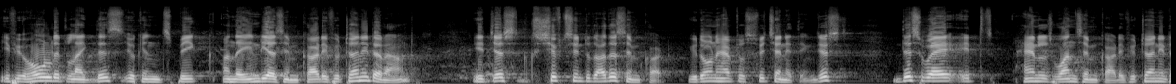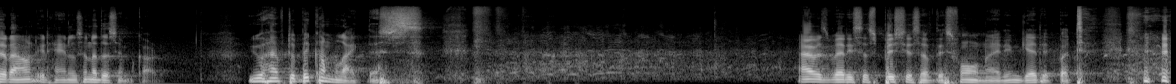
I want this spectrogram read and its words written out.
If you hold it like this, you can speak on the India SIM card. If you turn it around, it just shifts into the other SIM card. You don't have to switch anything, just this way it handles one SIM card. If you turn it around, it handles another SIM card. You have to become like this I was very suspicious of this phone, I didn't get it, but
